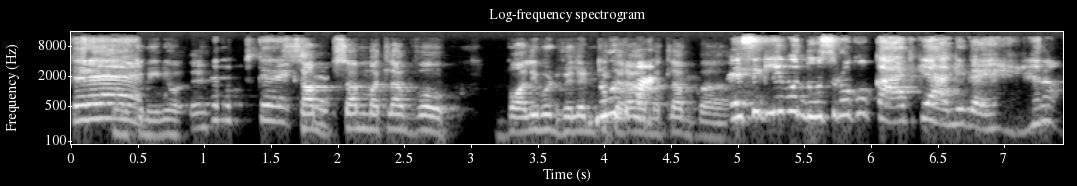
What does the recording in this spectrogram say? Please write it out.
बड़े कमीने होते हैं। Correct correct सब सब मतलब वो बॉलीवुड विलन की तरह मतलब बेसिकली वो दूसरों को काट के आगे गए हैं है ना?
